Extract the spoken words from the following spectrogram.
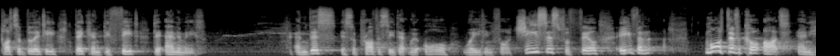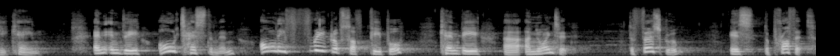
possibility they can defeat the enemies. And this is a prophecy that we're all waiting for. Jesus fulfilled even more difficult odds, and he came. And in the Old Testament, only three groups of people can be uh, anointed. The first group is the prophet,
